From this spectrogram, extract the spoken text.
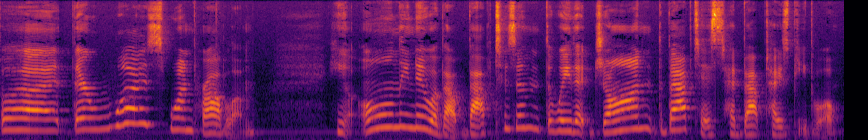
But there was one problem. He only knew about baptism the way that John the Baptist had baptized people.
